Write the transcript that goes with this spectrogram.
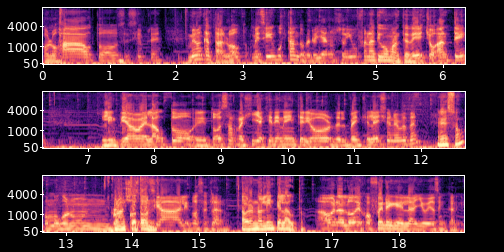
O los autos, siempre. A mí me encantaban los autos, me siguen gustando, pero ya no soy un fanático amante. De hecho, antes limpiaba el auto, eh, todas esas rejillas que tiene interior del ventilation y everything, Eso. como con un Con brush cotón. especial y cosas, claro. Ahora no limpia el auto. Ahora lo dejo afuera y que la lluvia se encargue.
